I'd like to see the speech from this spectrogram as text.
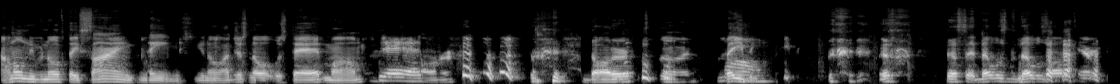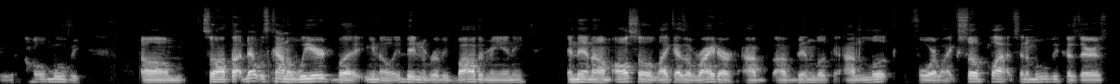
I don't even know if they signed names. You know, I just know it was dad, mom, Dad, daughter, daughter, son, baby. That's it. That was that was all the characters in the whole movie. Um, so I thought that was kind of weird, but you know, it didn't really bother me any. And then um also like as a writer, I've I've been looking I look for like subplots in a movie because there's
